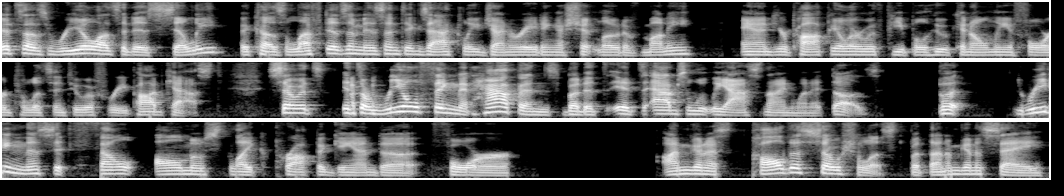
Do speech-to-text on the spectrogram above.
it's as real as it is silly because leftism isn't exactly generating a shitload of money and you're popular with people who can only afford to listen to a free podcast. So it's it's a real thing that happens, but it's it's absolutely asinine when it does. But reading this, it felt almost like propaganda for I'm gonna call this socialist, but then I'm gonna say,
